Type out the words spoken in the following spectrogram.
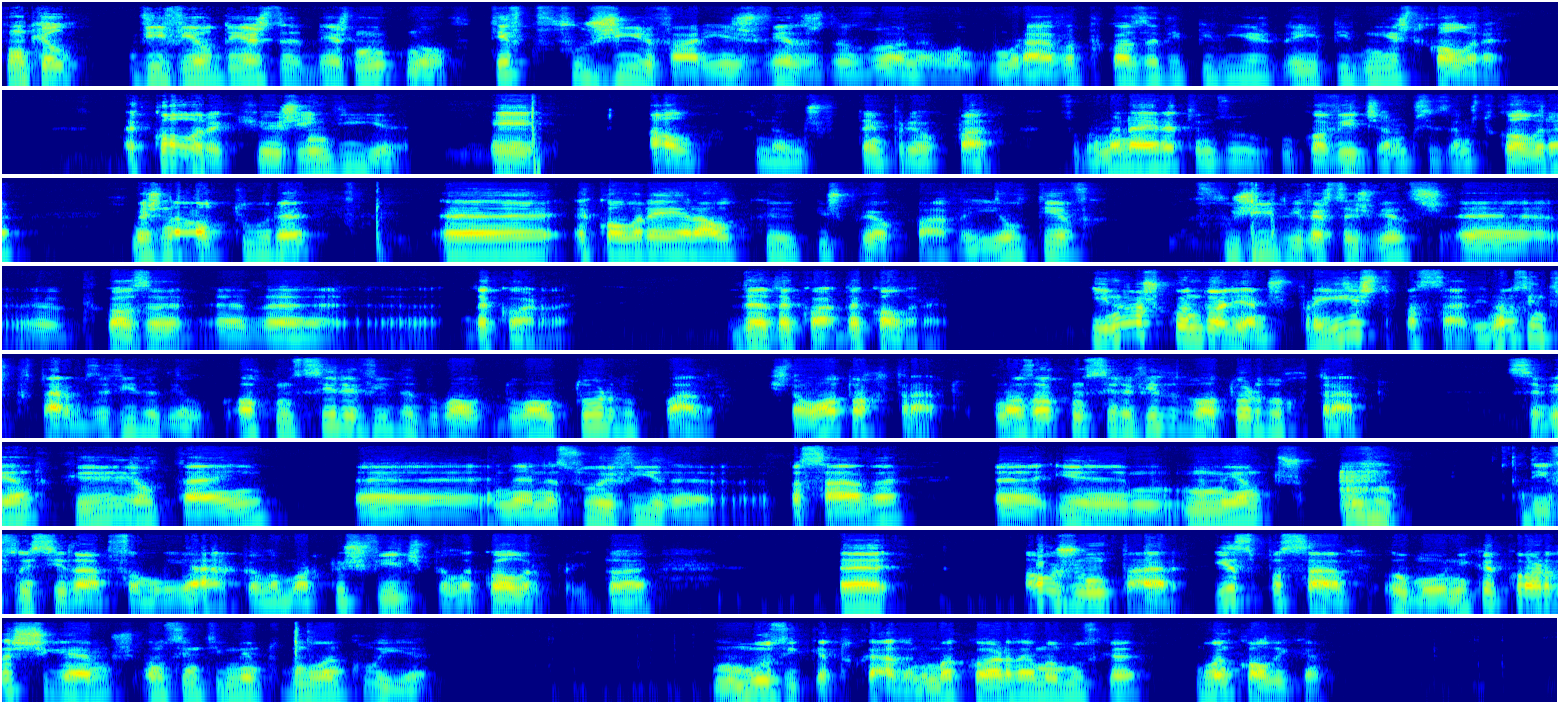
com que ele viveu desde, desde muito novo. Teve que fugir várias vezes da zona onde morava por causa de epidemias, de, epidemias de cólera. A cólera, que hoje em dia é algo que não nos tem preocupado sobremaneira, temos o, o Covid, já não precisamos de cólera, mas na altura a cólera era algo que, que, os preocupava. E ele teve fugir diversas vezes uh, por causa da, da corda, da, da, da cólera. E nós, quando olhamos para este passado e nós interpretarmos a vida dele, ao conhecer a vida do, do autor do quadro, isto é um autorretrato, nós, ao conhecer a vida do autor do retrato, sabendo que ele tem, uh, na, na, sua vida passada, uh, momentos de infelicidade familiar, pela morte dos filhos, pela cólera, então, uh, ao juntar esse passado a uma única corda, chegamos a um sentimento de melancolia. Uma música tocada numa corda é uma música melancólica.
